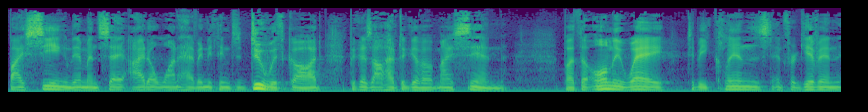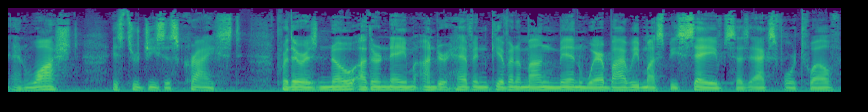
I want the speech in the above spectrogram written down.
by seeing them and say, I don't want to have anything to do with God because I'll have to give up my sin. But the only way to be cleansed and forgiven and washed is through Jesus Christ. For there is no other name under heaven given among men whereby we must be saved, says Acts 4:12.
